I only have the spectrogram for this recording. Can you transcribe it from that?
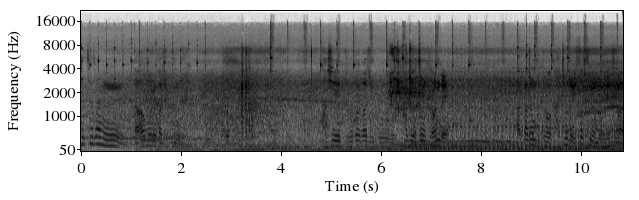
세차장을 나와버려가지고 다시 들어가가지고 하기가 좀 그런데 아까 전부터 갇혀져 있었으면 모르겠지만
